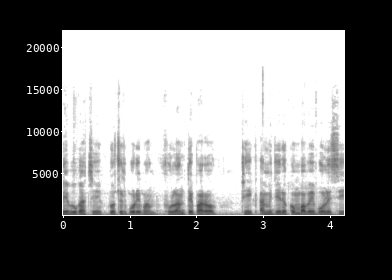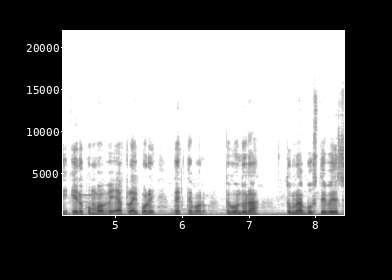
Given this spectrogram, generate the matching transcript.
লেবু গাছে প্রচুর পরিমাণ ফুল আনতে পারো। ঠিক আমি যেরকমভাবে বলেছি এরকমভাবে অ্যাপ্লাই করে দেখতে পারো। তো বন্ধুরা, তোমরা বুঝতে পেরেছ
